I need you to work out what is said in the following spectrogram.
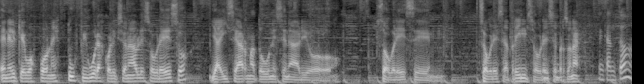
en el que vos pones tus figuras coleccionables sobre eso y ahí se arma todo un escenario sobre ese, sobre ese atril, sobre ese personaje. Me encantó.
